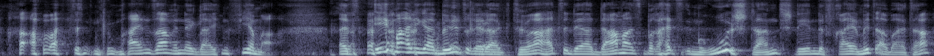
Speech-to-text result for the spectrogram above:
arbeiteten gemeinsam in der gleichen Firma. Als ehemaliger Bildredakteur hatte der damals bereits im Ruhestand stehende freie Mitarbeiter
